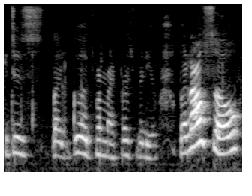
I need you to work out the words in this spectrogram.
which is like good for my first video. But also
